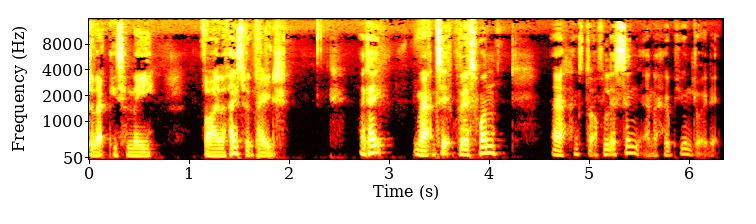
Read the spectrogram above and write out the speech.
directly to me via the Facebook page. Okay, that's it for this one. Uh, thanks a lot for listening, and I hope you enjoyed it.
